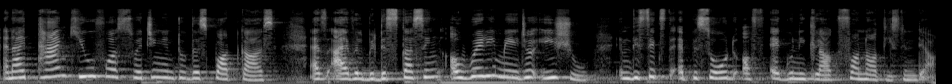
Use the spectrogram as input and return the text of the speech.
and I thank you for switching into this podcast as I will be discussing a very major issue in the 6th episode of Agony Clark for Northeast India.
